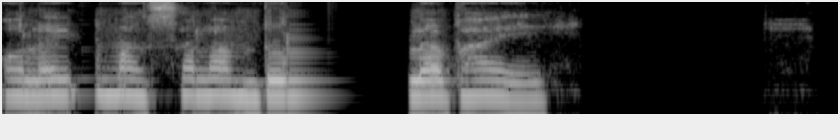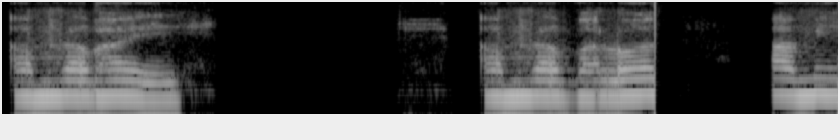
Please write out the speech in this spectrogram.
ওয়ালাইকুম আসসালাম দুলা ভাই। আমরা ভাই, আমরা ভালো আমি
